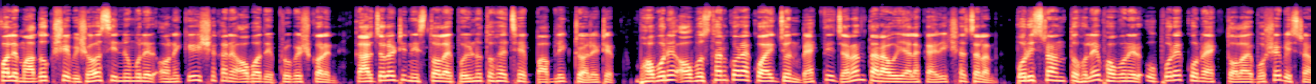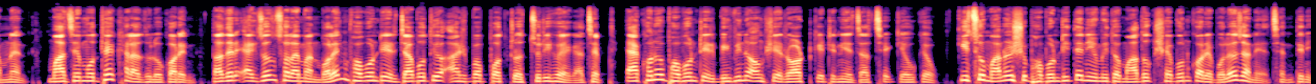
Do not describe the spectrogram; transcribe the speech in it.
ফলে মাদক সেবী সহ ছিন্নমূলের অনেকেই সেখানে অবাধে প্রবেশ করেন। কার্যালয়টি নিস্তলায় পরিণত হয়েছে পাবলিক টয়লেটে। ভবনে অবস্থান করা কয়েকজন ব্যক্তি জানান তারা ওই এলাকায় রিক্সা চালান। পরিশ্রান্ত হলে ভবনের উপরে কোনো এক তলায় বসে বিশ্রাম নেন। মাঝে মধ্যে খেলাধুলো করেন। তাদের একজন সোলাইমান বলেন, ভবনটির যাবতীয় আসবাবপত্র চুরি হয়ে গেছে। এখনও ভবনটির বিভিন্ন অংশে রড কেটে নিয়ে যাচ্ছে কেউ কেউ। কিছু মানুষ ভবনটিতে নিয়মিত মাদক সেবন করে বলেও জানিয়েছেন তিনি।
